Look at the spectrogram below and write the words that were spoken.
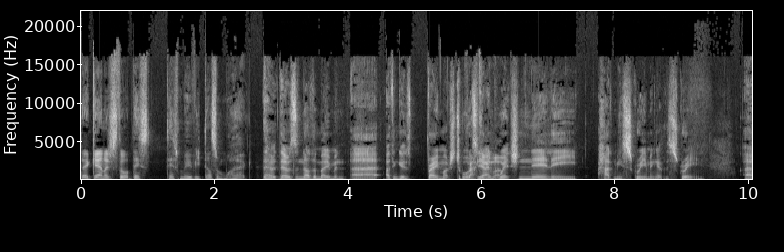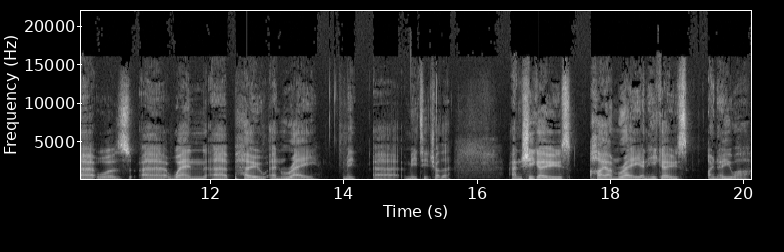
That again, I just thought this this movie doesn't work. There, there was another moment. Uh, I think it was very much towards the end, which nearly had me screaming at the screen. uh, was uh, when uh, Poe and Rey meet uh, meet each other, and she goes, "Hi, I'm Rey," and he goes, "I know you are,"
